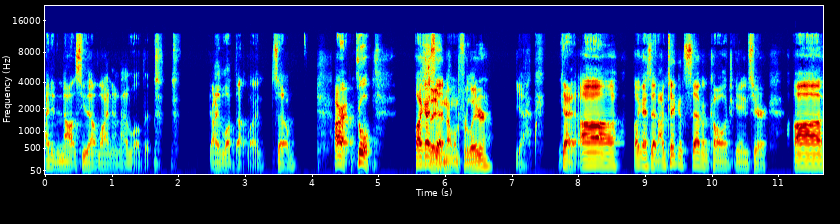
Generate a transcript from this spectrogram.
I did not see that line and I love it. I love that line. So, all right, cool. Like I said, that one for later. yeah. Okay. Uh, like I said, I'm taking seven college games here. Uh,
